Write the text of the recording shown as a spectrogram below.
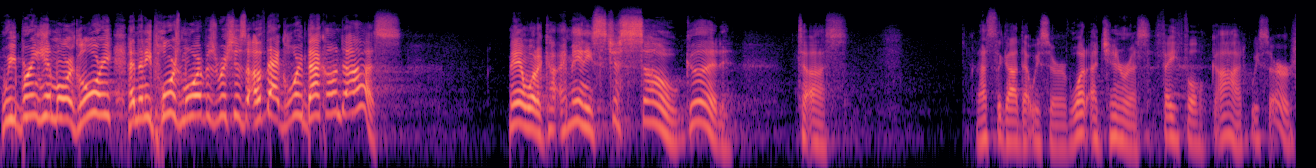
we bring Him more glory, and then He pours more of His riches of that glory back onto us. Man, what a God. Man, he's just so good to us. That's the God that we serve. What a generous, faithful God we serve.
